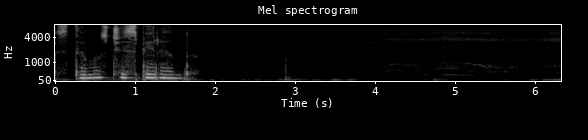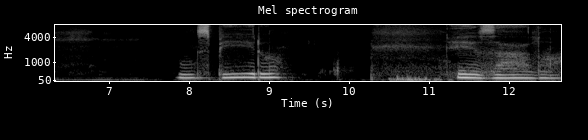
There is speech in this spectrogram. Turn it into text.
Estamos te esperando. Inspiro, exalo.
